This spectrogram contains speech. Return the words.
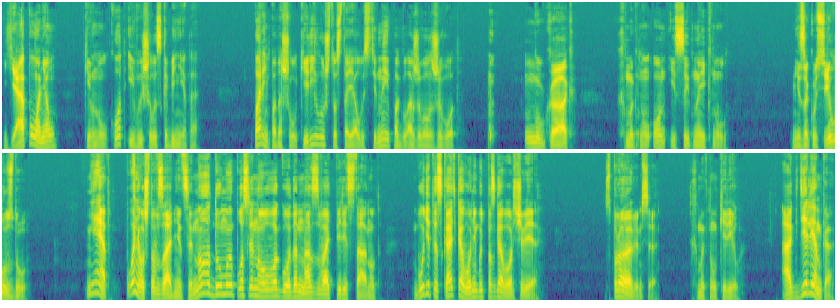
«Я понял», — кивнул кот и вышел из кабинета. Парень подошел к Кириллу, что стоял у стены и поглаживал живот. «Ну как?» — хмыкнул он и сытно икнул. «Не закусил узду?» «Нет, понял, что в заднице, но, думаю, после Нового года нас звать перестанут. Будет искать кого-нибудь позговорчивее». «Справимся», — хмыкнул Кирилл. «А где Ленка?»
